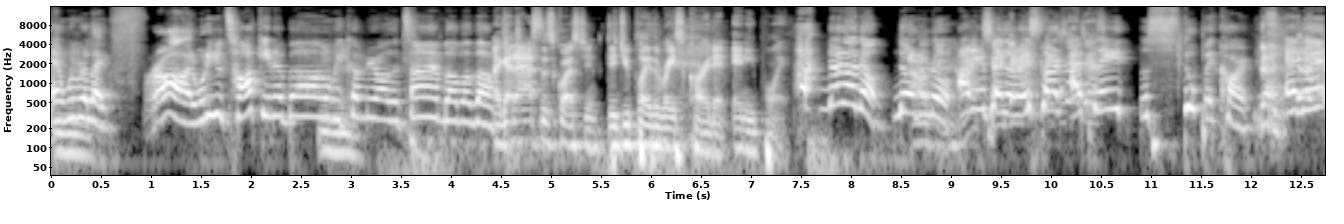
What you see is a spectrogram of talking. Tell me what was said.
And we were mm-hmm. like, "Fraud? What are you talking about? We mm-hmm. come here all the time, blah blah blah." I gotta ask this question: Did you play the race card at any point? No, no, no, no, no, no. Okay. I didn't play the race card. I I- played the stupid card, and then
